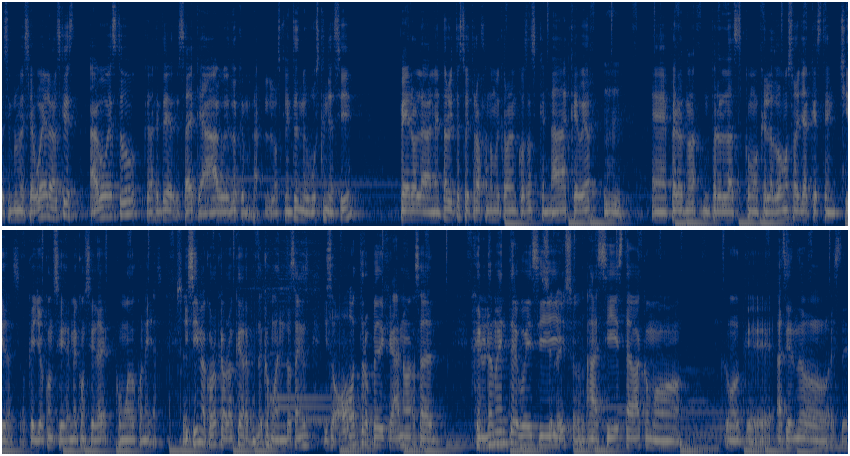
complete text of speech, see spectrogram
Sea, siempre me decía, güey, la verdad es que hago esto que la gente sabe que hago, es lo que la- los clientes me buscan y así. Pero la neta, ahorita estoy trabajando muy cabrón en cosas que nada que ver. Eh, pero no, pero las como que las voy a mostrar ya que estén chidas o que yo me considere cómodo con ellas. Sí. Y sí, me acuerdo que habló que de repente como en dos años hizo otro pedo y dije, ah, no, o sea, genuinamente el güey sí... Sí lo hizo. Así estaba como, como que haciendo, este,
